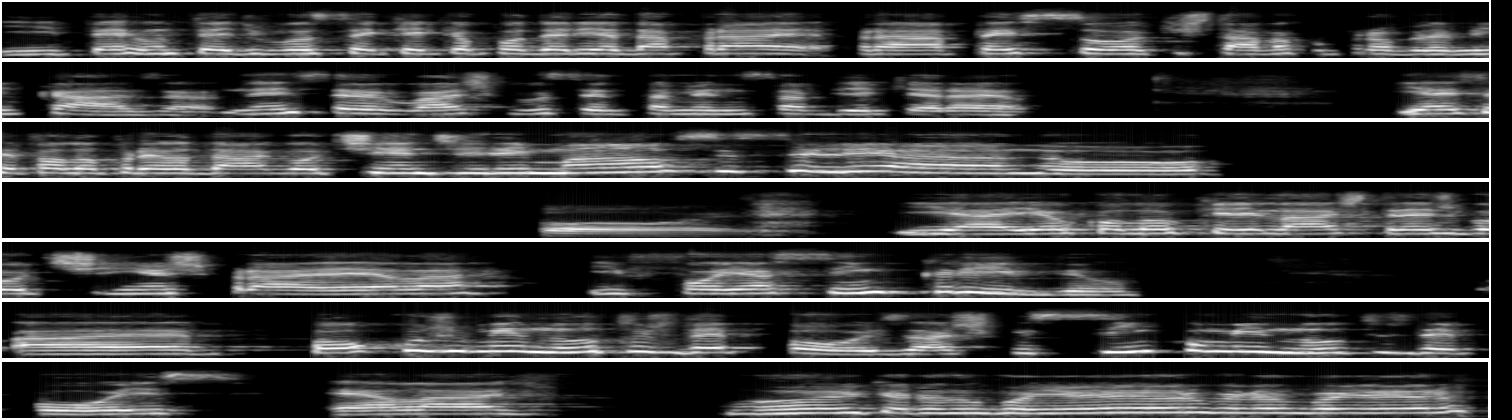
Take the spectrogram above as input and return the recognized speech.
E perguntei de você o que, que eu poderia dar para a pessoa que estava com problema em casa. Nem sei, eu acho que você também não sabia que era ela. E aí você falou para eu dar a gotinha de limão siciliano. Foi. E aí eu coloquei lá as três gotinhas para ela e foi assim incrível. É, poucos minutos depois, acho que cinco minutos depois, ela Ai, quero ir no banheiro, quero ir no banheiro.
